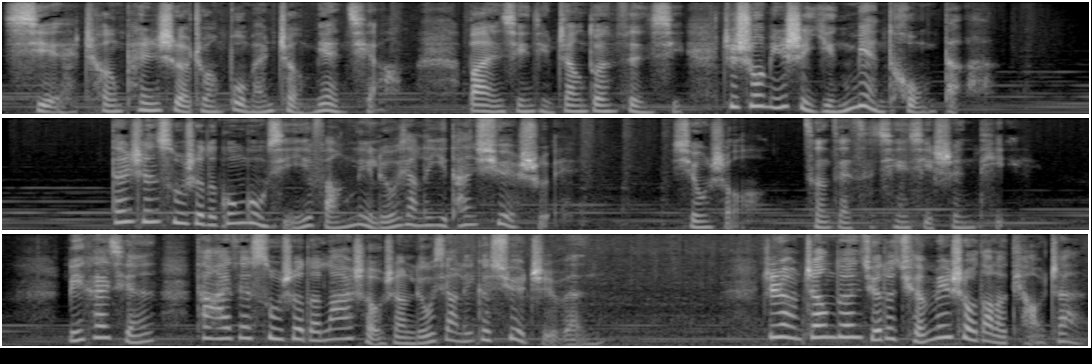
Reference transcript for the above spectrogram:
血呈喷射状布满整面墙。办案刑警张端分析，这说明是迎面捅的。单身宿舍的公共洗衣房里留下了一滩血水，凶手曾在此清洗身体。离开前，他还在宿舍的拉手上留下了一个血指纹，这让张端觉得权威受到了挑战。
